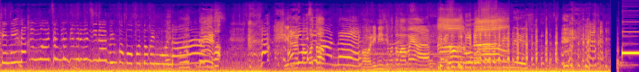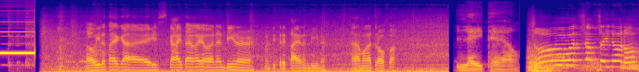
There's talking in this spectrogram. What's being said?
Hindi na kawasan lang. Di mo naman sinabing papuputukin mo My na. goodness! Sino Hindi mo nagpaputok? sinabi. Oh, linisin mo to mamaya ah. Linis. Nakauwi na tayo guys. Kakain tayo ngayon ng dinner. Manti-treat tayo ng dinner. Sa mga tropa. Later. So, what's up sa inyo, no?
